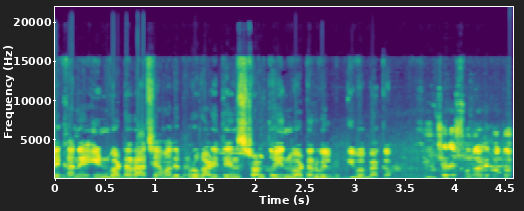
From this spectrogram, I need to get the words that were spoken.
সেখানে ইনভার্টার আছে আমাদের পুরো গাড়িতে ইনস্টল তো inverter will give a backup ফিউচারে সোলারের কথা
